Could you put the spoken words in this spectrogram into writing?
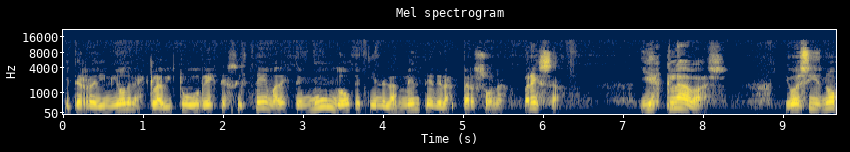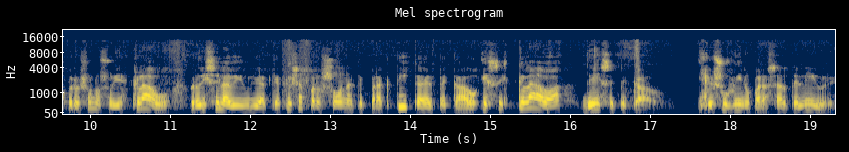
y te redimió de la esclavitud de este sistema, de este mundo que tiene la mente de las personas presa y esclavas. Y vos decís, no, pero yo no soy esclavo. Pero dice la Biblia que aquella persona que practica el pecado es esclava de ese pecado. Y Jesús vino para hacerte libre.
